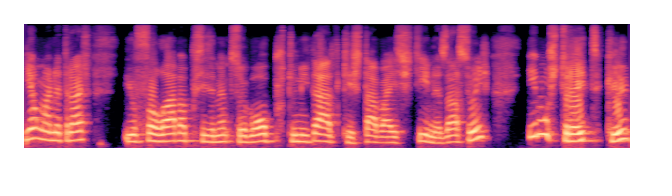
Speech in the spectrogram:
e há um ano atrás eu falava precisamente sobre a oportunidade que estava a existir nas ações e mostrei-te que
